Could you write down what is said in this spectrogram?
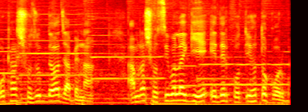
ওঠার সুযোগ দেওয়া যাবে না। আমরা সচিবালয়ে গিয়ে এদের প্রতিহত করব।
